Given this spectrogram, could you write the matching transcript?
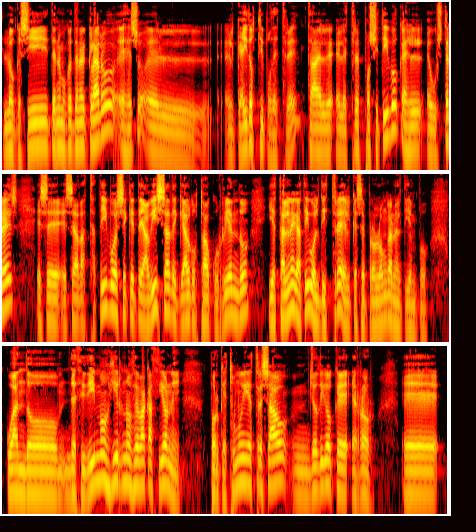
Lo que sí tenemos que tener claro es eso, el, el que hay dos tipos de estrés. Está el, el estrés positivo, que es el eustrés, ese, ese adaptativo, ese que te avisa de que algo está ocurriendo, y está el negativo, el distrés, el que se prolonga en el tiempo. Cuando decidimos irnos de vacaciones porque estoy muy estresado, yo digo que error. Eh,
